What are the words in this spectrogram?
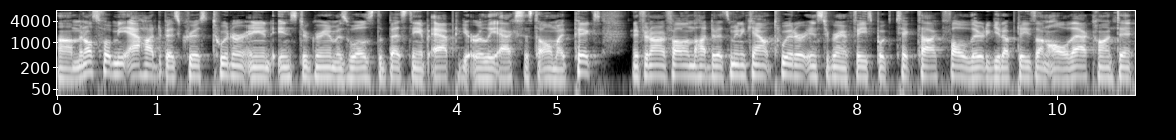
Um, and also follow me at Hot Best Chris, Twitter and Instagram, as well as the Betstamp app to get early access to all my picks. And if you're not following the Hot Bets main account, Twitter, Instagram, Facebook, TikTok, follow there to get updates on all of that content.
